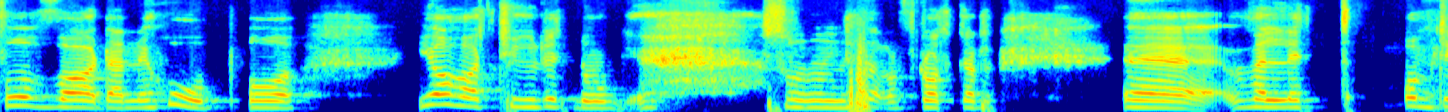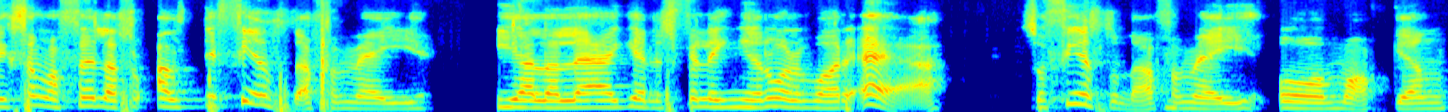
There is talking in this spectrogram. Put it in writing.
få vardagen ihop och jag har tydligt nog, som ni har förstått, eh, väldigt omtänksamma föräldrar som alltid finns där för mig i alla lägen. Det spelar ingen roll vad det är, så finns de där för mig och maken.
